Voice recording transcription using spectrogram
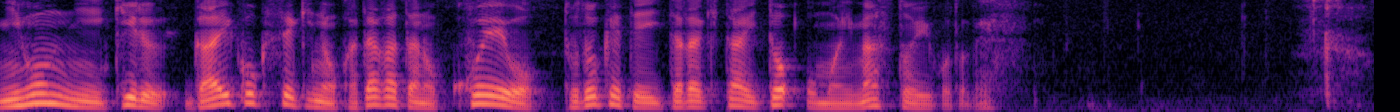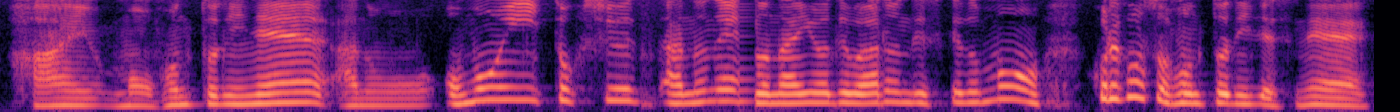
日本に生きる外国籍の方々の声を届けていただきたいと思いますということです。はい。もう本当にね、あの、重い特集、あのね、の内容ではあるんですけども、これこそ本当にですね、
